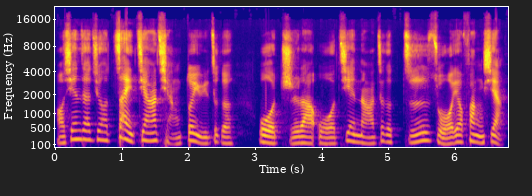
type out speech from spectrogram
好，现在就要再加强对于这个。我执啦，我见呐，这个执着要放下，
